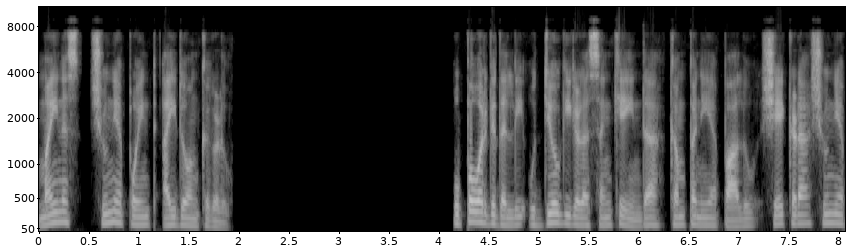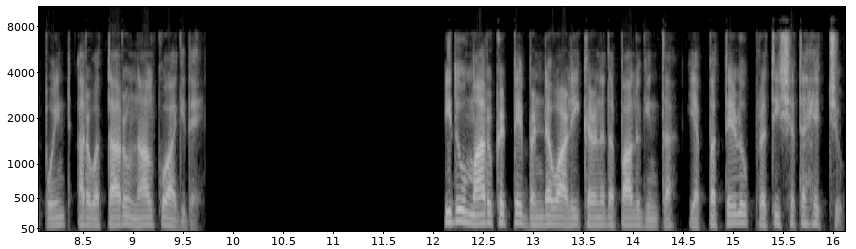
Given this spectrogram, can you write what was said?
ಮೈನಸ್ ಶೂನ್ಯ ಪಾಯಿಂಟ್ ಐದು ಅಂಕಗಳು. ಉಪವರ್ಗದಲ್ಲಿ ಉದ್ಯೋಗಿಗಳ ಸಂಖ್ಯೆಯಿಂದ ಕಂಪನಿಯ ಪಾಲು ಶೇಕಡ ಶೂನ್ಯ ಪಾಯಿಂಟ್ ಅರವತ್ತಾರು ನಾಲ್ಕು ಆಗಿದೆ. ಇದು ಮಾರುಕಟ್ಟೆ ಬಂಡವಾಳೀಕರಣದ ಪಾಲುಗಿಂತ ಎಪ್ಪತ್ತೇಳು ಪ್ರತಿಶತ ಹೆಚ್ಚು.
